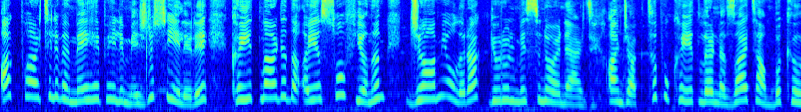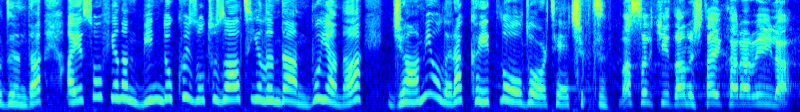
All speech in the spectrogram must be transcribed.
AK Partili ve MHP'li meclis üyeleri kayıtlarda da Ayasofya'nın cami olarak görülmesini önerdi. Ancak tapu kayıtlarına zaten bakıldığında Ayasofya'nın 1936 yılından bu yana cami olarak kayıtlı olduğu ortaya çıktı. Nasıl ki Danıştay kararıyla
